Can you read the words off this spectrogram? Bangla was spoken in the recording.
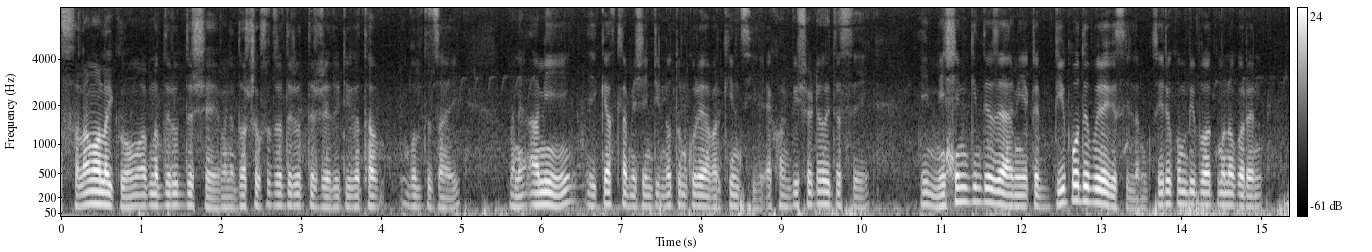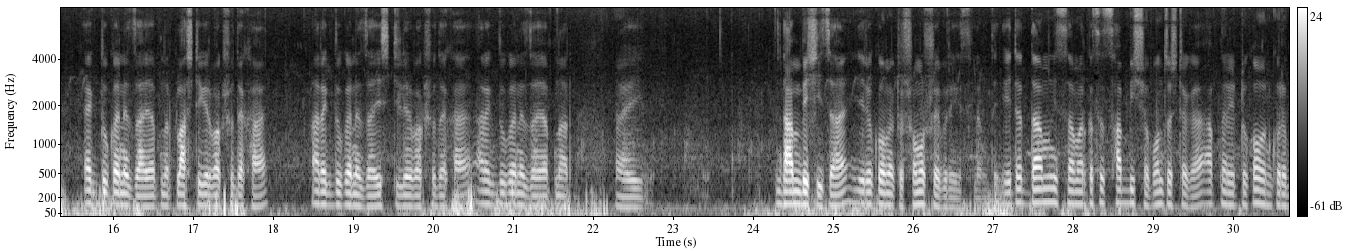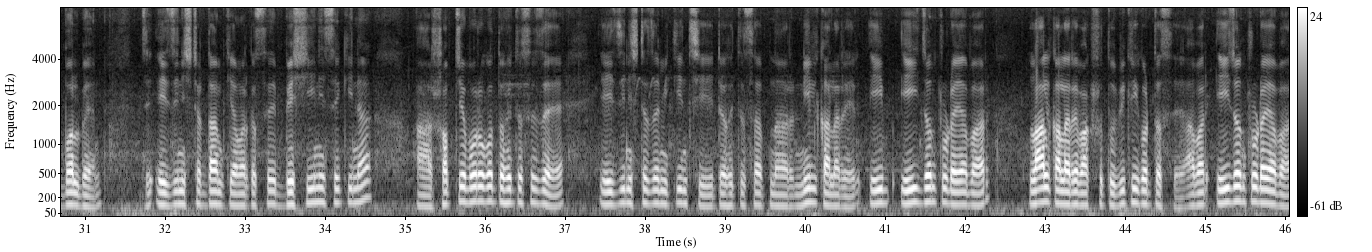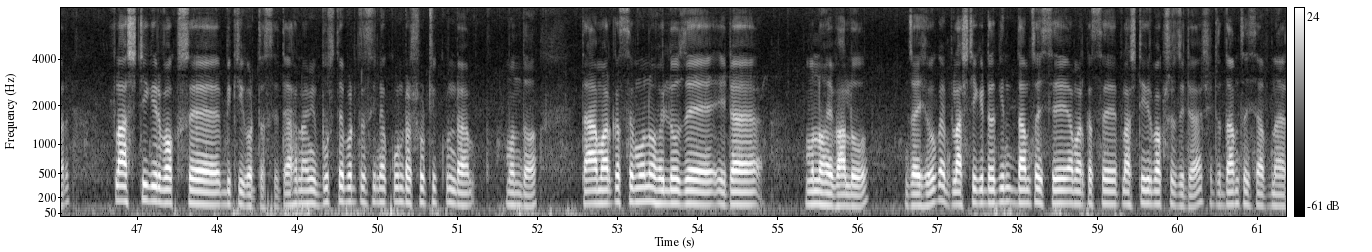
আসসালামু আলাইকুম। আপনাদের উদ্দেশ্যে মানে দর্শক শ্রোতাদের উদ্দেশ্যে দুইটি কথা বলতে চাই। মানে আমি এই ক্যাসলা মেশিনটি নতুন করে আবার কিনছি। এখন বিষয়টা হইতেছে, এই মেশিন কিনতে যে আমি একটা বিপদে পড়ে গেছিলাম। যেরকম বিপদ, মনে করেন, এক দোকানে যায় আপনার প্লাস্টিকের বাক্স দেখায়, আরেক দোকানে যায় স্টিলের বাক্স দেখায়, আরেক দোকানে যায় আপনার এই দাম বেশি চায় এরকম একটা সমস্যায় পড়ে গেছিলাম। তো এটার দাম নিচ্ছে আমার কাছে ছাব্বিশশো পঞ্চাশ টাকা। আপনারা একটু কমন করে বলবেন যে এই জিনিসটার দাম কি আমার কাছে বেশি নিছে কি না আর সবচেয়ে বড় কথা হইতেছে যে, এই জিনিসটা যে আমি কিনছি, এটা হইতেছে আপনার নীল কালারের। এই এই যন্ত্রটাই আবার লাল কালারের বাক্স তো বিক্রি করতেছে। আবার এই যন্ত্রটাই আবার প্লাস্টিকের বক্সে বিক্রি করতেছে। তো এখন আমি বুঝতে পারতেছি না কোনটা সঠিক, কোনটা মন্দ। তা আমার কাছে মনে হইল যে এটা মনে হয় ভালো। যাই হোক আমি প্লাস্টিকেরটা কিন্তু দাম চাইছে আমার কাছে প্লাস্টিকের বাক্স যেটা, সেটার দাম চাইছে আপনার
